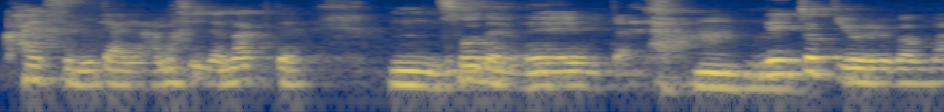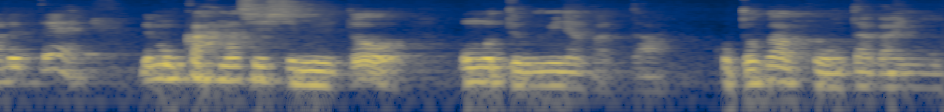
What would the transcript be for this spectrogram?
返すみたいな話じゃなくてうんそうだよねみたいな。うんでちょっと余裕が生まれてでもう一回話してみると思ってもみなかったことがこうお互いに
